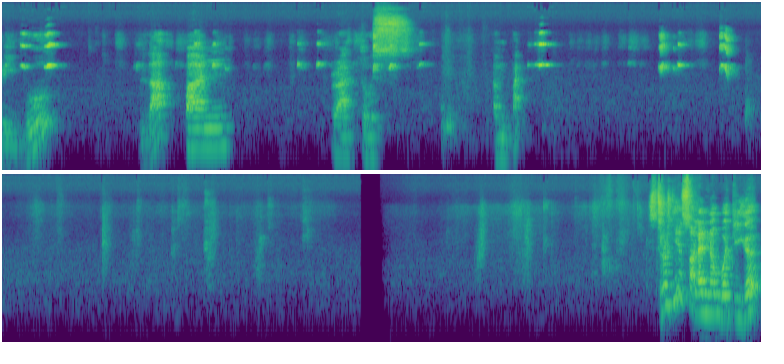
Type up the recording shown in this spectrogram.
ribu lapan ratus empat. Seterusnya soalan nombor tiga.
